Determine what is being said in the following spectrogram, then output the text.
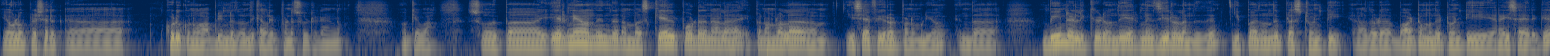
எவ்வளோ ப்ரெஷர் கொடுக்கணும் அப்படின்றது வந்து கேல்குலேட் பண்ண சொல்லியிருக்காங்க ஓகேவா ஸோ இப்போ ஏற்கனவே வந்து இந்த நம்ம ஸ்கேல் போட்டதுனால இப்போ நம்மளால் ஈஸியாக ஃபிகர் அவுட் பண்ண முடியும். இந்த பீன்ற லிக்விட் வந்து ஏற்கனவே ஜீரோவில் இருந்தது. இப்போ அது வந்து ப்ளஸ் டுவெண்ட்டி அதோட பாட்டம் வந்து டுவெண்ட்டி ரைஸ் ஆகிருக்கு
